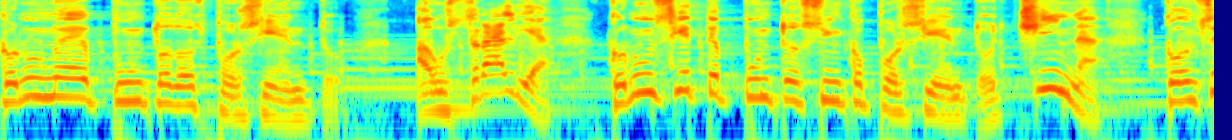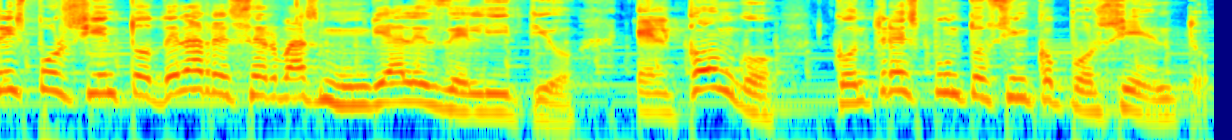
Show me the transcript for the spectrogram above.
con un 9.2%, Australia con un 7.5%, China con 6% de las reservas mundiales de litio, el Congo con 3.5%,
